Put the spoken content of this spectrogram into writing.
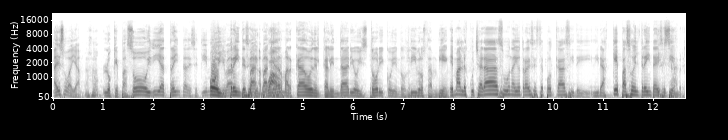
A eso vayamos. ¿no? Lo que pasó hoy día, 30 de septiembre, Hoy, que va, 30 de septiembre, va, wow. a quedar marcado en el calendario histórico y en los libros también. Es más, lo escucharás una y otra vez este podcast y te y dirás, ¿qué pasó el 30 de Exacto. septiembre?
